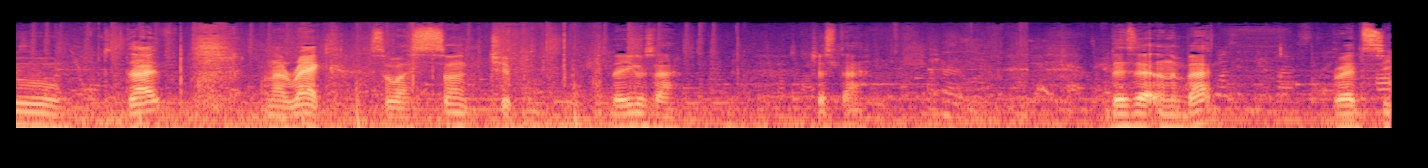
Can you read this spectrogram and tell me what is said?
To, to dive on a wreck so a sunk chip. There you go, sir. Just that. There's that on the back. Red Sea.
